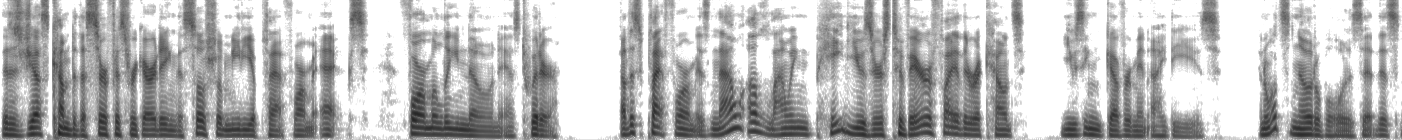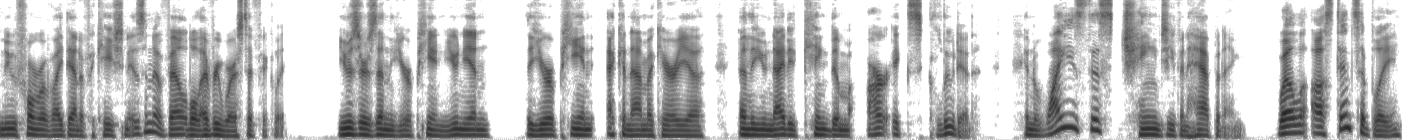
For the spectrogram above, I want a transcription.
that has just come to the surface regarding the social media platform X, formerly known as Twitter. Now, this platform is now allowing paid users to verify their accounts using government IDs. And what's notable is that this new form of identification isn't available everywhere specifically. Users in the European Union, the European Economic Area, and the United Kingdom are excluded. And why is this change even happening? Well, ostensibly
